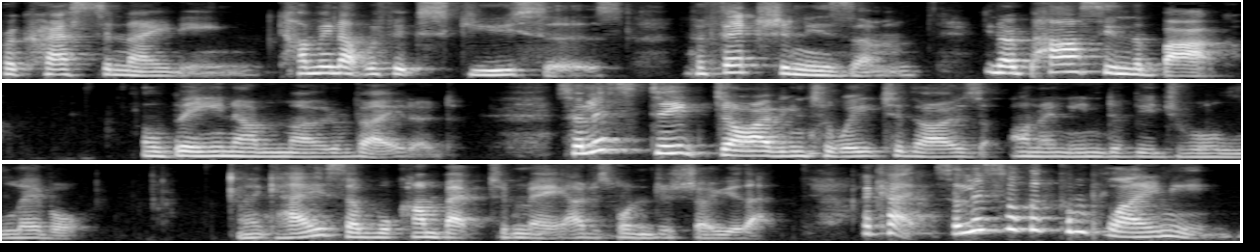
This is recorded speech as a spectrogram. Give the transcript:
procrastinating, coming up with excuses, perfectionism, you know, passing the buck, or being unmotivated. So let's deep dive into each of those on an individual level. Okay, so we'll come back to me. I just wanted to show you that. Okay, so let's look at complaining.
